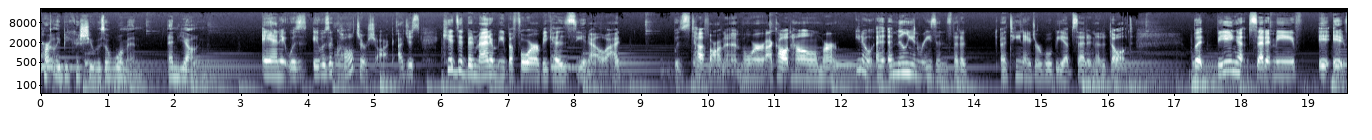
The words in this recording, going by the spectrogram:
partly because she was a woman and young. And it was it was a culture shock. I just kids had been mad at me before because, you know, I was tough on them or I called home or, you know, a, a million reasons that a, a teenager will be upset at an adult. But being upset at me, it, it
